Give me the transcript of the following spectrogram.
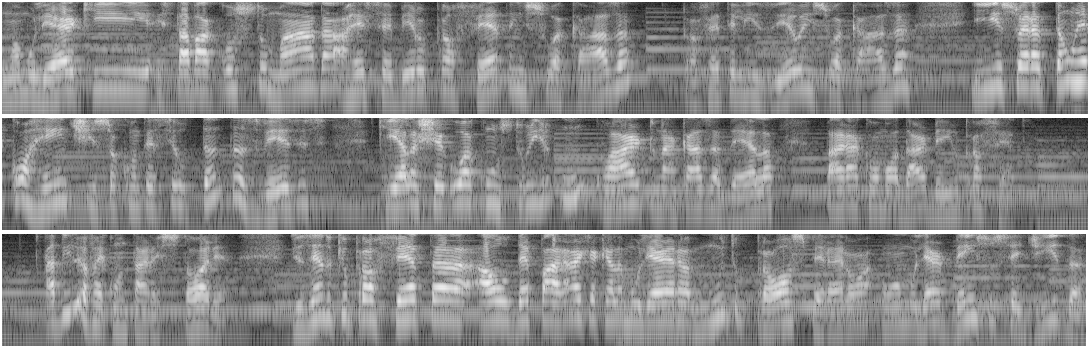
uma mulher que estava acostumada a receber o profeta em sua casa, o profeta Eliseu em sua casa, e isso era tão recorrente, isso aconteceu tantas vezes que ela chegou a construir um quarto na casa dela para acomodar bem o profeta. A Bíblia vai contar a história dizendo que o profeta, ao deparar que aquela mulher era muito próspera, era uma, uma mulher bem-sucedida,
